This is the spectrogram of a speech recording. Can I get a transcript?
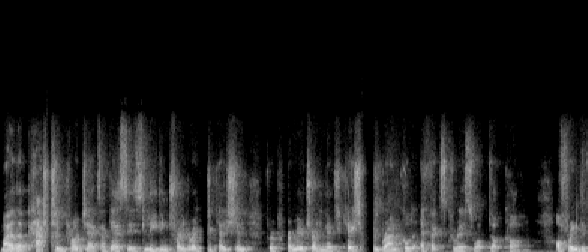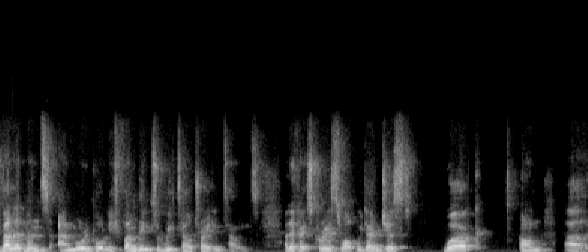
My other passion project, I guess, is leading trader education for a premier trading education brand called fxcareerswap.com, offering development and more importantly, funding to retail trading talents. At FX Career Swap, we don't just work on uh,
